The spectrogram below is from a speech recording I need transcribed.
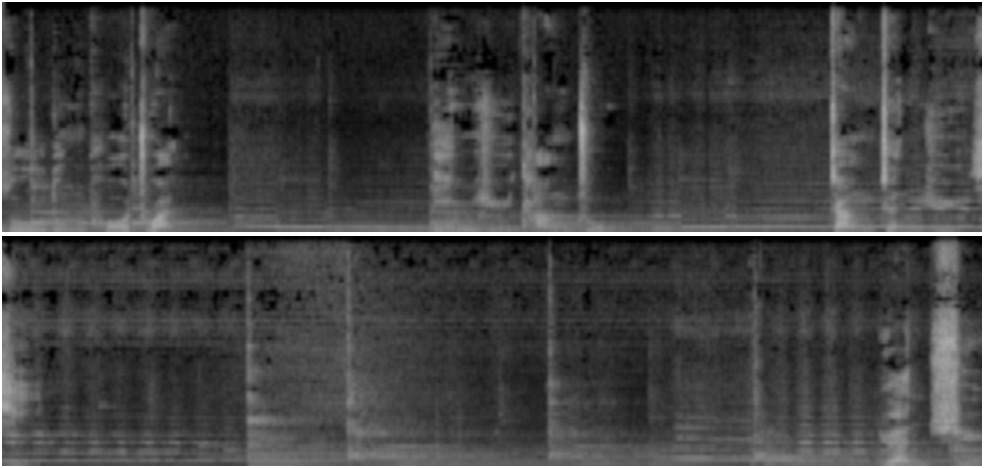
苏东坡传》，林语堂著，张振玉译。元序。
